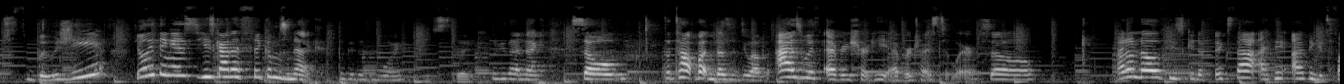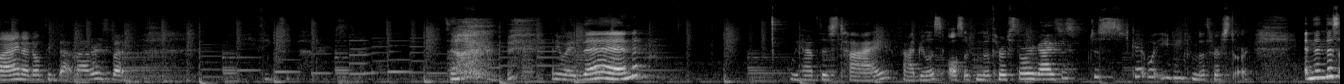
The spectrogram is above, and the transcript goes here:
Just bougie. The only thing is he's got a thickums neck. Look at this boy. It's thick. Look at that neck. So the top button doesn't do up, as with every shirt he ever tries to wear. So I don't know if he's gonna fix that. I think I think it's fine. I don't think that matters, but he thinks it matters. So anyway, then we have this tie, fabulous, also from the thrift store. Guys, just just get what you need from the thrift store. And then this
